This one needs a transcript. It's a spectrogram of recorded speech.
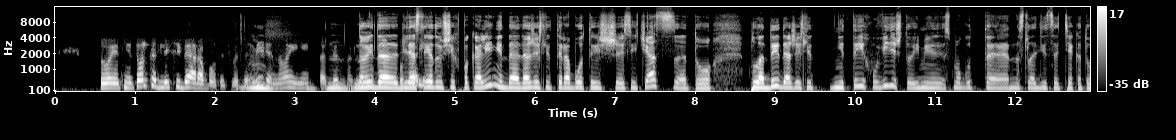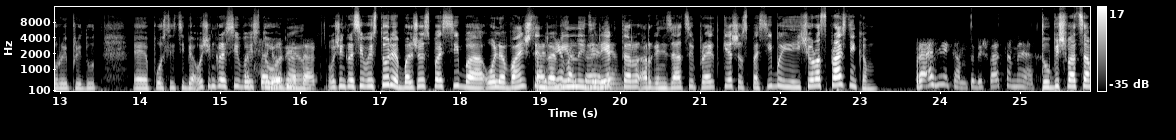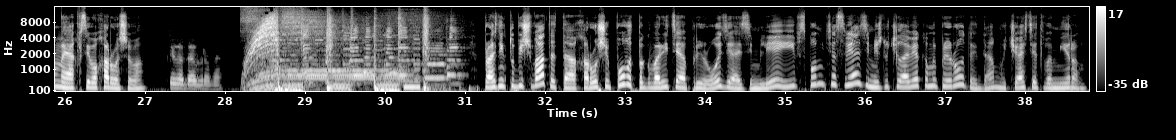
стоит не только для себя работать в этом мире, но и, соответственно, для, но и да, для следующих поколений, да, даже если ты работаешь э, сейчас, э, то плоды, даже если не ты их увидишь, то ими смогут э, насладиться те, которые придут э, после тебя. Очень красивая Абсолютно история. Так. Очень красивая история. Большое спасибо, Оля Вайнштейн, раввинный директор организации Проект Кеша. Спасибо и еще раз с праздником. Праздником, Тубишват Самех. Тубишват Самех. Всего хорошего. Всего доброго. Праздник Тубишват – это хороший повод поговорить о природе, о земле и вспомнить о связи между человеком и природой. Да, мы часть этого мира.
